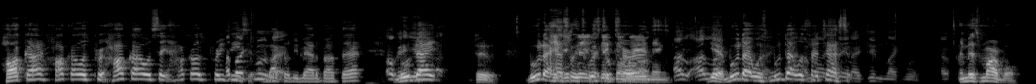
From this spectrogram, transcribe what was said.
Hawkeye, Hawkeye was pretty. Hawkeye would say Hawkeye was pretty I liked decent. Moon I'm not gonna be mad about that. Okay, Moon yeah, Knight, dude. Moon Knight has just some didn't twists and turns. I, I Yeah, liked Moon Knight was- Moon Knight was I'm fantastic. saying I didn't like Moon. And Miss Marvel.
